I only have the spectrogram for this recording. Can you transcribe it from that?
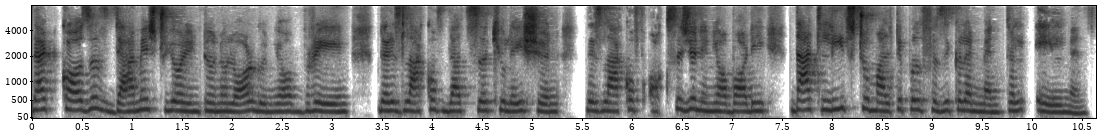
That causes damage to your internal organ, your brain. There is lack of blood circulation. There's lack of oxygen in your body. That leads to multiple physical and mental ailments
